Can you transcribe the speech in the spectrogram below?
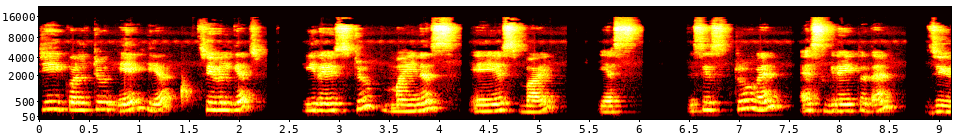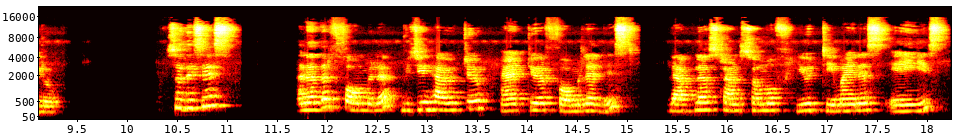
t equal to a here. So you will get e raised to minus as by s. This is true when s greater than 0. So this is another formula which you have to add to your formula list. Laplace transform of ut minus a is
